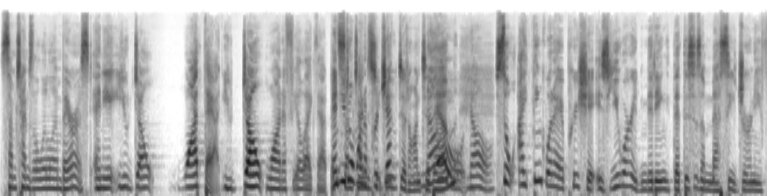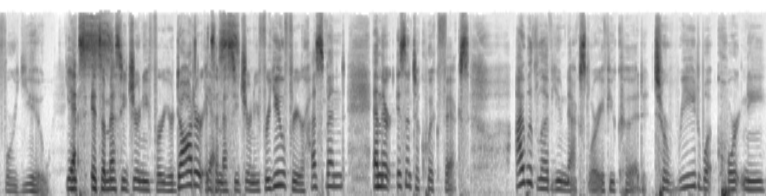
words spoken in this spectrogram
sometimes a little embarrassed. And you, you don't want that. You don't want to feel like that. But And you don't want to sometimes you do. project it onto no, them. No, So I think what I appreciate is you are admitting that this is a messy journey for you. It's, Yes. it's a messy journey for your daughter. It's a messy journey for you, for your husband. And there isn't a quick fix. I would love you next, Lori, if you could, to read what Courtney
